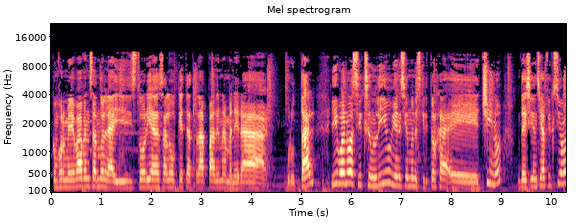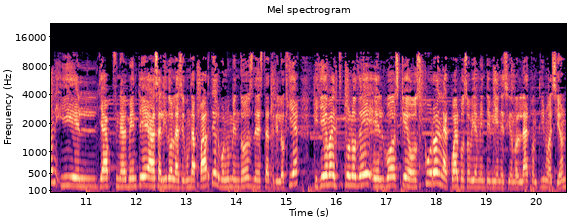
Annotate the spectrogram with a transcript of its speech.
conforme va avanzando la historia es algo que te atrapa de una manera brutal. Y bueno, Sixen Liu viene siendo un escritor eh, chino de ciencia ficción y él ya finalmente ha salido la segunda parte, el volumen 2 de esta trilogía, que lleva el título de El bosque oscuro, en la cual pues obviamente viene siendo la continuación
